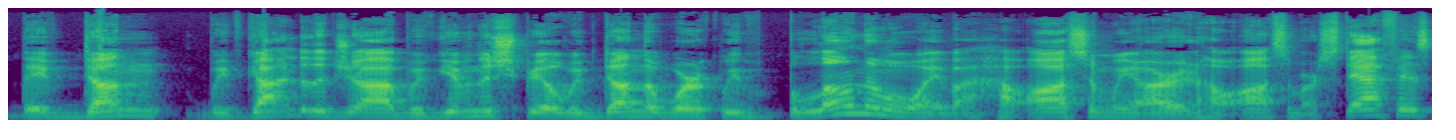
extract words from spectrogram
they've done, we've gotten to the job, we've given the spiel, we've done the work, we've blown them away by how awesome we are and how awesome our staff is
